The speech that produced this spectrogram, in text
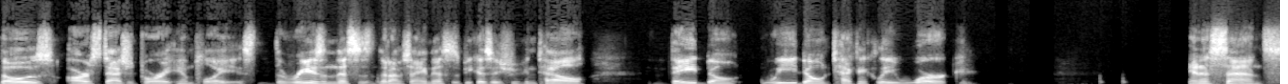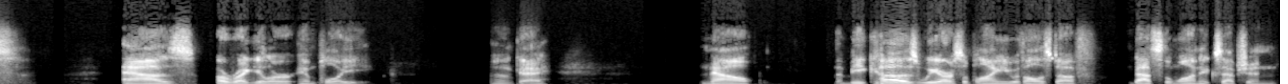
Those are statutory employees. The reason this is that I'm saying this is because as you can tell, they don't we don't technically work in a sense as a regular employee. Okay. Now, because we are supplying you with all the stuff, that's the one exception.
